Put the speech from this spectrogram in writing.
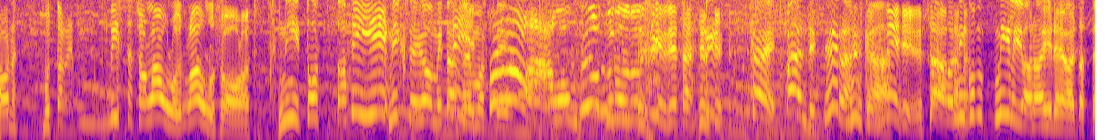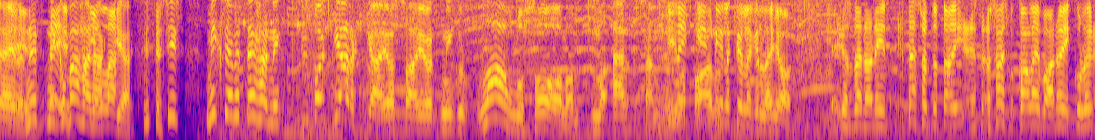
on, mutta missä se on laulu, laulusoolot? niin totta. Niin. Miksi ei oo mitään semmoista? Niin... Niin, sitä- Hei, bändit, herätkää! Niin, Täällä on niinku miljoona ideoita teille. Niin, Nyt niinku niin, vähän kyllä. äkkiä. Siis miksei me tehdä, niin, siis voit järkkää jossain jo niinku laulusoolon SM-kilpailu. Kyllä, kyllä, kyllä, joo. Ja, tota, no, niin, tässä on, tota, saisiko Kalevaa, no ei, kuule,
